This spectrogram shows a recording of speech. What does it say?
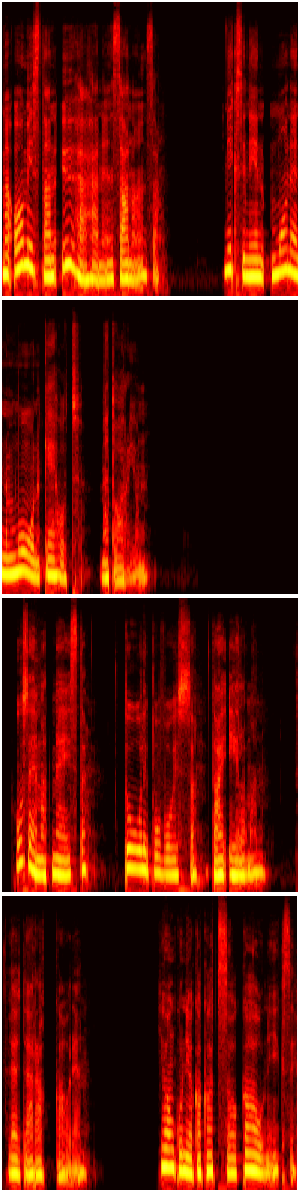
Mä omistan yhä hänen sanansa. Miksi niin monen muun kehut mä torjun? Useimmat meistä, tuulipuvuissa tai ilman, löytää rakkauden. Jonkun, joka katsoo kauniiksi,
